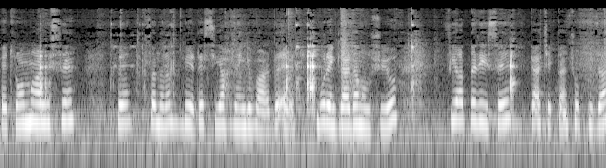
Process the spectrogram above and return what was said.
petrol mavisi ve sanırım bir de siyah rengi vardı. Evet bu renklerden oluşuyor. Fiyatları ise gerçekten çok güzel.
